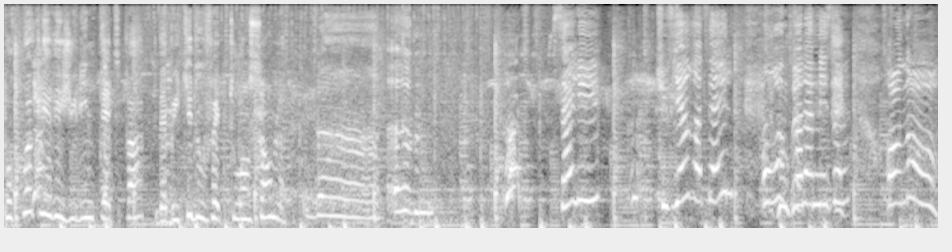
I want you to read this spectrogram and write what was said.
Pourquoi Claire et Julie ne t'aident pas D'habitude, vous faites tout ensemble Ben... euh, Salut Tu viens, Rappel On rentre à la maison Oh non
